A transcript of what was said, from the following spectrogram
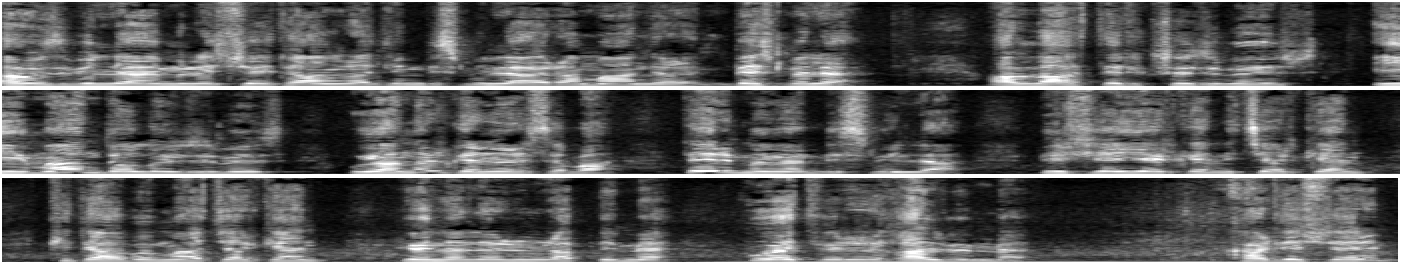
Euzubillahimineşşeytanirracim. Bismillahirrahmanirrahim. Besmele. Allah dedik sözümüz, iman dolu yüzümüz. Uyanırken her sabah derim hemen Bismillah. Bir şey yerken içerken, kitabımı açarken yönelirim Rabbime, kuvvet verir kalbime. Kardeşlerim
